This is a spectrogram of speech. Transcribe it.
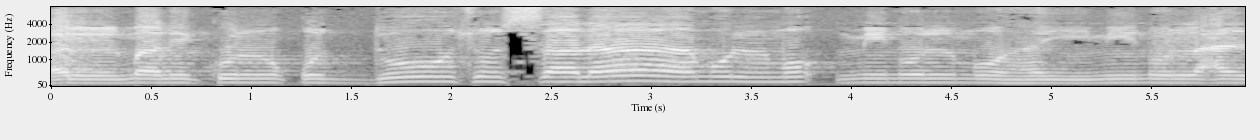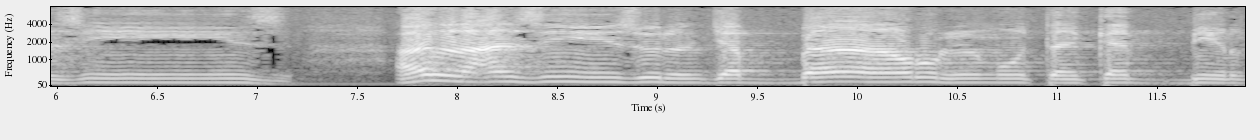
الملك القدوس السلام المؤمن المهيمن العزيز. العزيز الجبار المتكبر.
